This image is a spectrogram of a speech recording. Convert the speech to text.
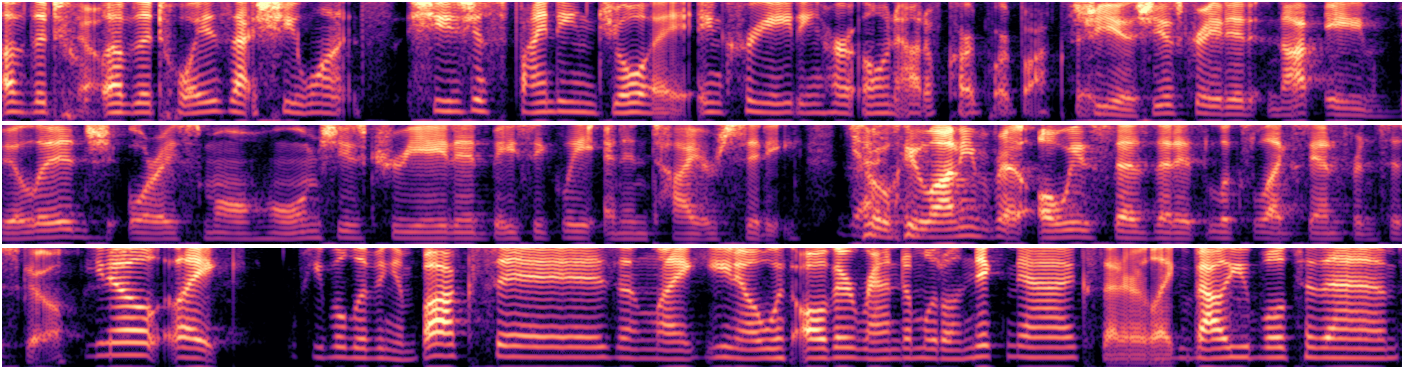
of the to- No. of the toys that she wants. She's just finding joy in creating her own out of cardboard boxes. She is. She has created not a village or a small home. She's created basically an entire city. So Yes. Leilani always says that it looks like San Francisco. You know, like people living in boxes and like you know with all their random little knickknacks that are like valuable to them.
